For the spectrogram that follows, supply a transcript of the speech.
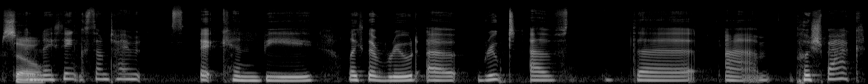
So And I think sometimes it can be like the root of root of the um, pushback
